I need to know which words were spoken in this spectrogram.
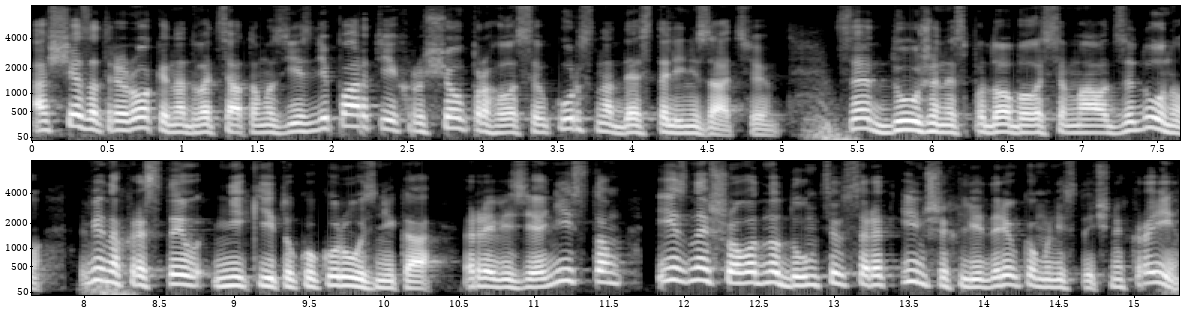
А ще за три роки на 20-му з'їзді партії Хрущов проголосив курс на десталінізацію. Це дуже не сподобалося Мао Цзедуну. Він охрестив Нікіту Кукурузніка ревізіоністом і знайшов однодумців серед інших лідерів комуністичних країн.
